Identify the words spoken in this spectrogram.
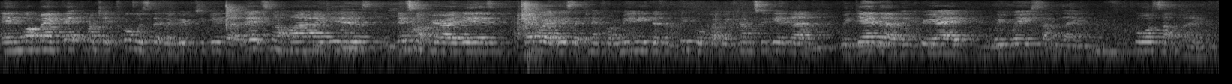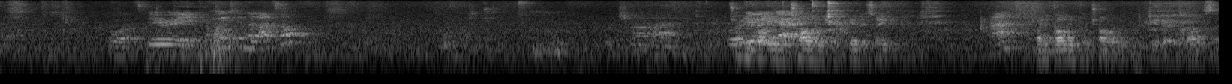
Yeah. And what made that project cool was that we worked together. That's not my ideas, that's not her ideas, they were ideas that came from many different people, but we come together, we gather, we create, we weave something, for something. Or it's very, can we turn the lights off? We'll try. We'll Try give your volume control on your computer too. Huh? Try volume control on your computer as well, so.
